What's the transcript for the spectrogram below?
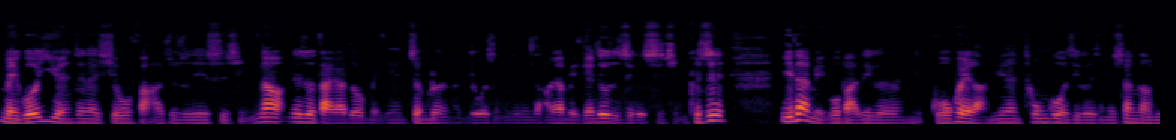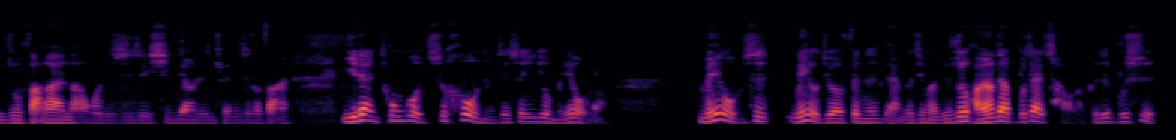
美国议员正在修法，就是这些事情。那那时候大家都每天争论很多什么什么的，好像每天都是这个事情。可是，一旦美国把这个国会了，一旦通过这个什么香港民主法案啦，或者是这新疆人权的这个法案，一旦通过之后呢，这声音就没有了。没有是没有就要分成两个地方，就是说好像大家不再吵了。可是不是，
